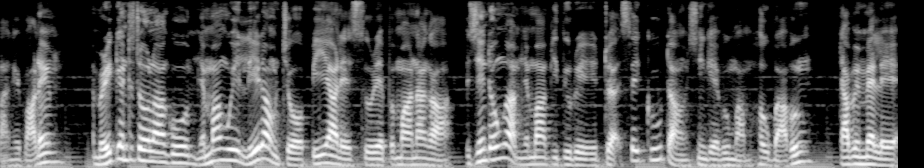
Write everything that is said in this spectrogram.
လာခဲ့ပါတယ်။ American ဒေါ်လာကိုမြန်မာငွေ4000ကျော်ပေးရတယ်ဆိုတဲ့ပမာဏကအရင်တုန်းကမြန်မာပြည်သူတွေအတွက်စိတ်ကူးတောင်ရှင်ခဲ့ဘူးမှာမဟုတ်ပါဘူး။ ဒါပေမဲ့လည်း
